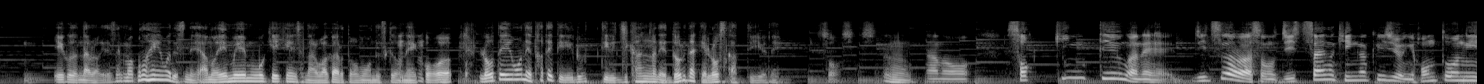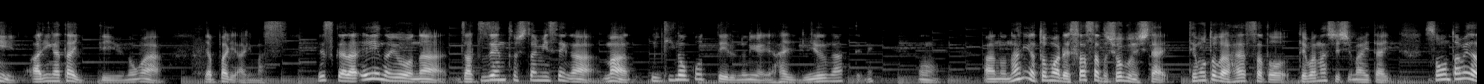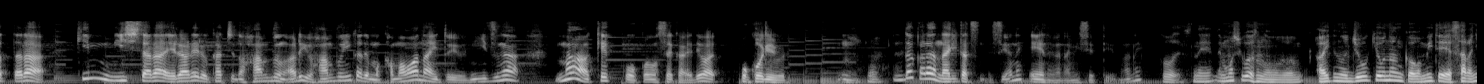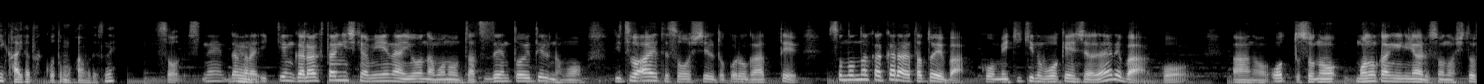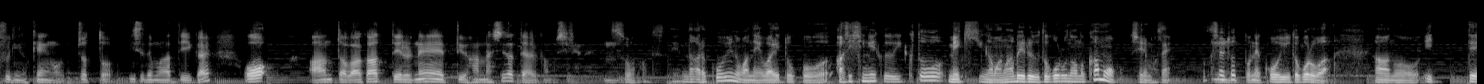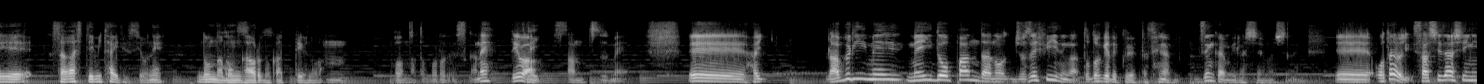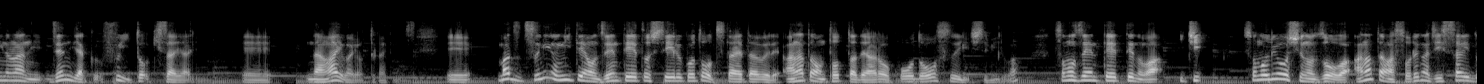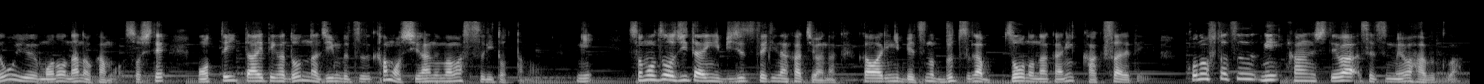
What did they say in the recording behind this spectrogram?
いうことになるわけですね。まあ、この辺はですね、あの、MMO 経験者ならわかると思うんですけどね、こう、露店をね、立てているっていう時間がね、どれだけロスかっていうね。そうそうそう。うん。あの、側近っていうのはね、実はその実際の金額以上に本当にありがたいっていうのがやっぱりあります。ですから A のような雑然とした店が、まあ、生き残っているのにはやはり理由があってね。うん。あの、何がともあれさっさと処分したい。手元からさっさと手放してしまいたい。そのためだったら、金にしたら得られる価値の半分、あるいは半分以下でも構わないというニーズが、まあ結構この世界では起こりうる。うん。だから成り立つんですよね。A のような店っていうのはね。そうですね。でもしくはその、相手の状況なんかを見て、さらに買い叩くことも可能ですね。そうですね。だから一見ガラクタにしか見えないようなものを雑然と置いてるのも、実はあえてそうしているところがあって、その中から例えば、こう目利きの冒険者であれば、こう、あの、おっとその物陰にあるその一振りの剣をちょっと見せてもらっていいかい？お、あんた分かってるねっていう話だってあるかもしれない。うんそうなんですね。だからこういうのがね、割とこう、足しげくいくと、目利きが学べるところなのかもしれません。私はちょっとね、こういうところは、あの、行って探してみたいですよね。どんなもんがあるのかっていうのはう。ん。どんなところですかね。では、はい3通目。えー、はい。ラブリーメイメイドパンダのジョゼフィーヌが届けてくれた手紙。前回もいらっしゃいましたね。えー、お便り、差出人の欄に前略、不意と記載あり。えー、長いわよって書いてます。えー、まず次の2点を前提としていることを伝えた上で、あなたの取ったであろう行動を推理してみるわ。その前提っていうのは、1、その領主の像はあなたがそれが実際どういうものなのかも、そして持っていった相手がどんな人物かも知らぬまますり取ったもの。2、その像自体に美術的な価値はなく、代わりに別の物が像の中に隠されている。この二つに関しては説明は省くわ。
